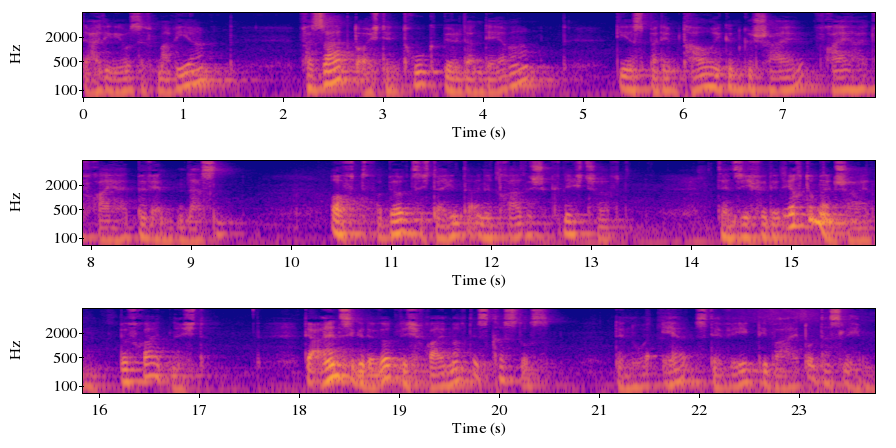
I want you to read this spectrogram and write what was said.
der heilige Josef Maria, versagt euch den Trugbildern derer, die es bei dem traurigen Geschrei Freiheit, Freiheit bewenden lassen. Oft verbirgt sich dahinter eine tragische Knechtschaft, denn sich für den Irrtum entscheiden befreit nicht. Der Einzige, der wirklich frei macht, ist Christus, denn nur er ist der Weg, die Wahrheit und das Leben.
